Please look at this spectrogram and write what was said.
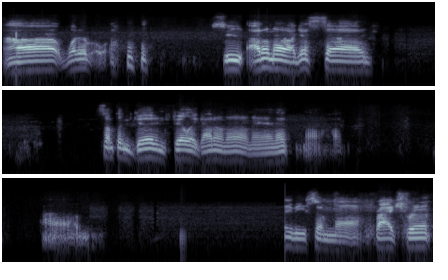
Uh, whatever. Shoot, I don't know. I guess uh, something good and filling. I don't know, man. That, uh, um, maybe some uh, fried shrimp,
